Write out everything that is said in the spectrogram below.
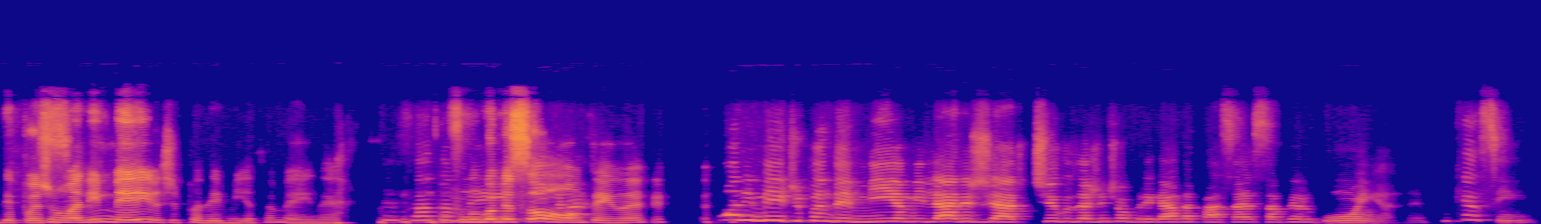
Depois de um ano e meio de pandemia também, né? Exatamente. Não começou ontem, né? Um ano e meio de pandemia, milhares de artigos, e a gente é obrigada a passar essa vergonha. Né? Porque, assim,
